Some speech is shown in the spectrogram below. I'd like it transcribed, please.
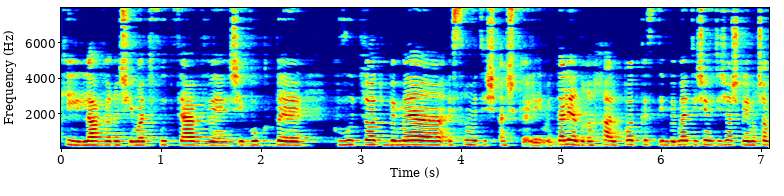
קהילה ורשימת תפוצה ושיווק בקבוצות ב-129 שקלים, הייתה לי הדרכה על פודקאסטים ב-199 שקלים, עכשיו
